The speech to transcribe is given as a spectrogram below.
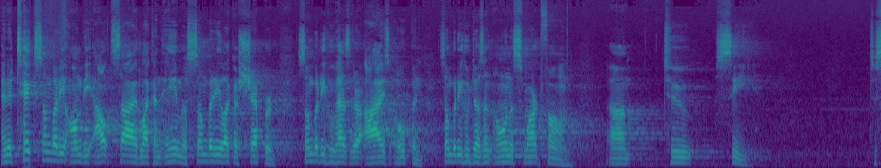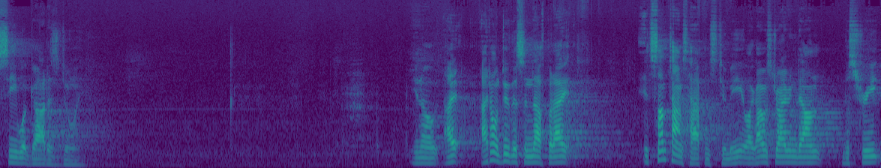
And it takes somebody on the outside, like an Amos, somebody like a shepherd, somebody who has their eyes open, somebody who doesn't own a smartphone, um, to see, to see what God is doing. You know, I, I don't do this enough, but I, it sometimes happens to me. Like I was driving down the street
